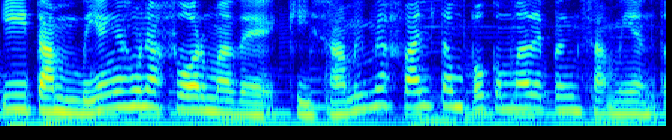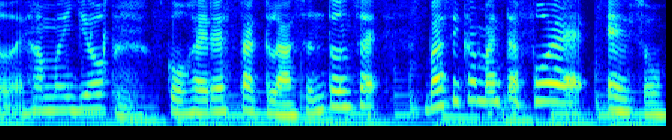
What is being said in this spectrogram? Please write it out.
Y también es una forma de, quizá a mí me falta un poco más de pensamiento, déjame yo coger esta clase. Entonces, básicamente fue eso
